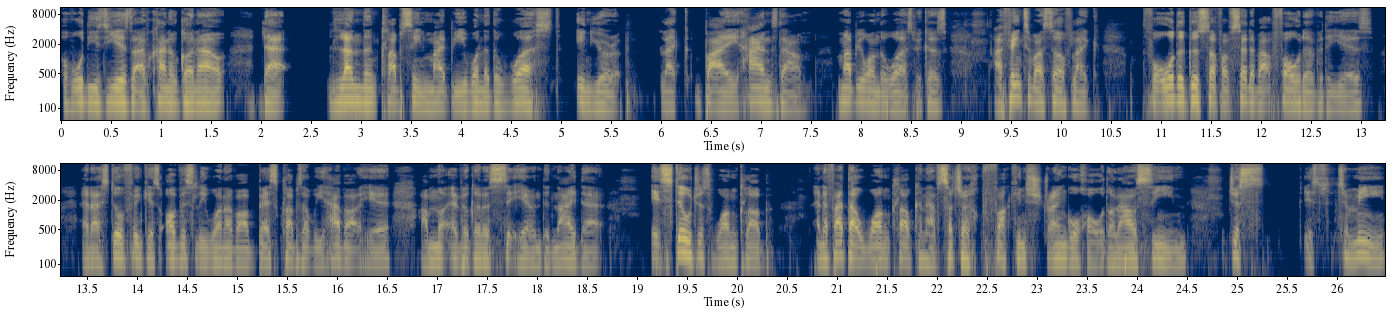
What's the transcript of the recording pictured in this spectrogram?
of all these years that I've kind of gone out that London club scene might be one of the worst in Europe, like by hands down, might be one of the worst because I think to myself, like, for all the good stuff I've said about Fold over the years, and I still think it's obviously one of our best clubs that we have out here. I'm not ever going to sit here and deny that. It's still just one club. And the fact that one club can have such a fucking stranglehold on our scene just is to me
